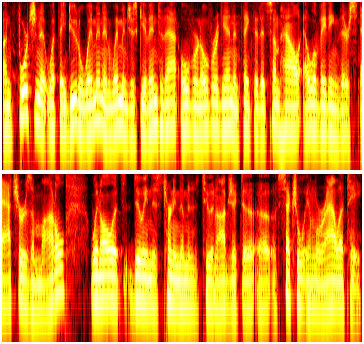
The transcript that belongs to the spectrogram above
unfortunate what they do to women, and women just give in to that over and over again and think that it's somehow elevating their stature as a model when all it's doing is turning them into an object of, of sexual immorality.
